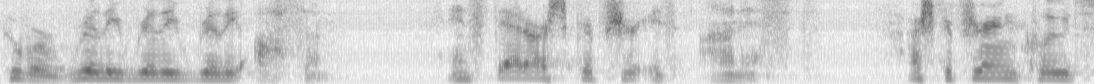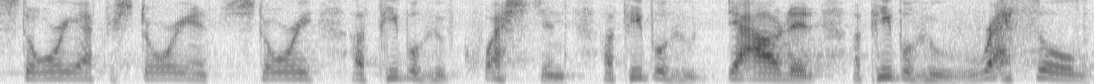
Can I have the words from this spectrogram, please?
who were really, really, really awesome. Instead, our scripture is honest. Our scripture includes story after story after story of people who've questioned, of people who doubted, of people who wrestled,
